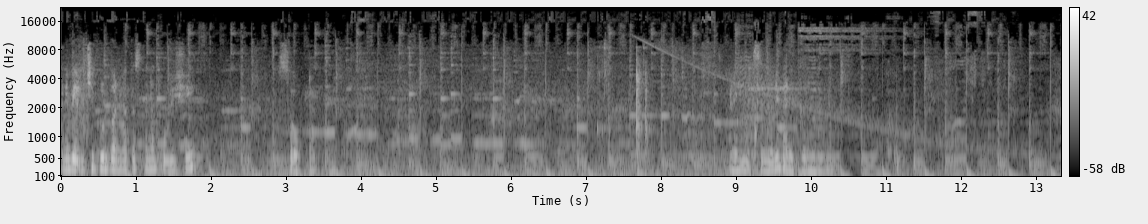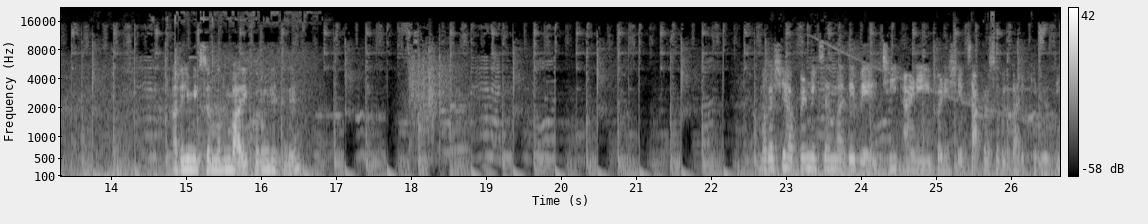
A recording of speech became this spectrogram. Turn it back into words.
आणि वेलची पूड बनवत असताना थोडीशी सोप टाकते. आणि हे मिक्सरमध्ये बारीक करून घेऊया. आता ही मिक्सरमधून बारीक करून घेतले. मग अशी आपण मिक्सरमध्ये वेलची आणि बडीशेप साखरसोबत बारीक केली होती.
